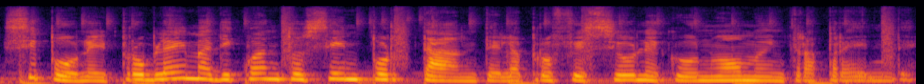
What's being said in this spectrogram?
si pone il problema di quanto sia importante la professione che un uomo intraprende,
